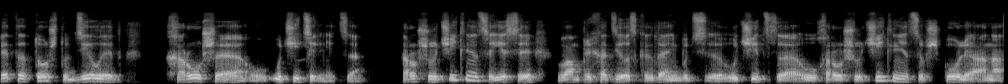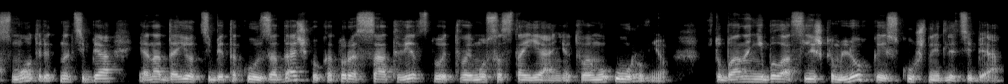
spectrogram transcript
Это то, что делает хорошая учительница хорошая учительница, если вам приходилось когда-нибудь э, учиться у хорошей учительницы в школе, она смотрит на тебя, и она дает тебе такую задачку, которая соответствует твоему состоянию, твоему уровню, чтобы она не была слишком легкой и скучной для тебя,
